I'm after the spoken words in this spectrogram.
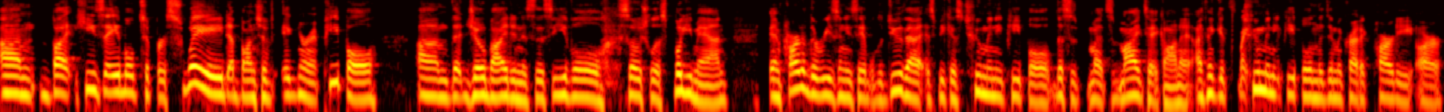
Um, but he's able to persuade a bunch of ignorant people um, that Joe Biden is this evil socialist boogeyman and part of the reason he's able to do that is because too many people this is my, my take on it i think it's right. too many people in the democratic party are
